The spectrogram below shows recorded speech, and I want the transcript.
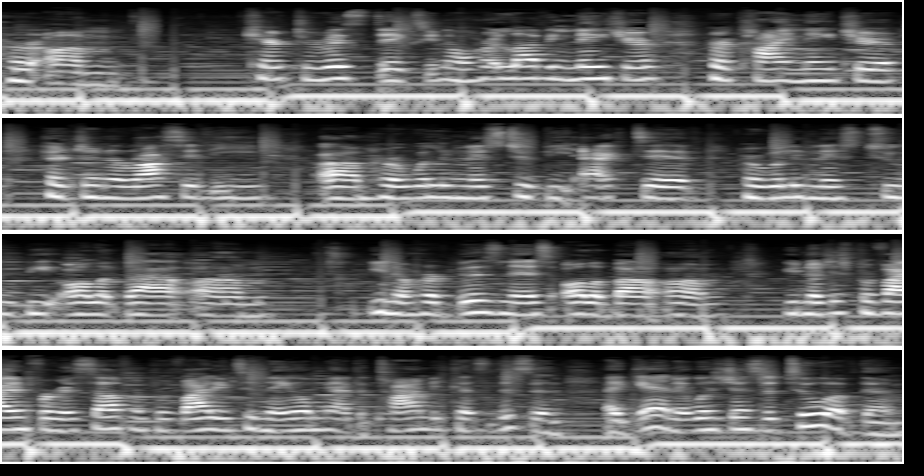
her um characteristics, you know, her loving nature, her kind nature, her generosity, um, her willingness to be active, her willingness to be all about, um, you know, her business, all about, um, you know, just providing for herself and providing to Naomi at the time. Because listen, again, it was just the two of them.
